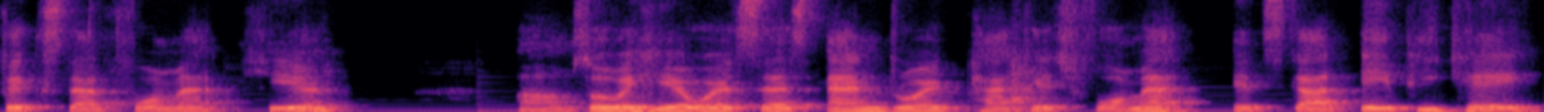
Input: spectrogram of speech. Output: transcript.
fix that format here. Um, so over here where it says Android package format, it's got APK.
